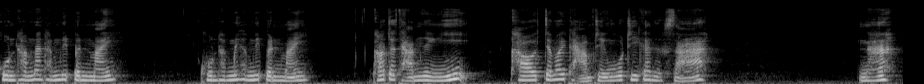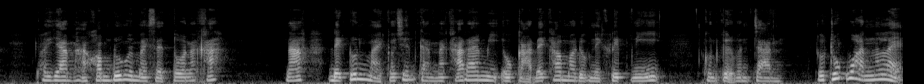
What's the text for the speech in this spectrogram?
คุณทำนั่นทำนี่เป็นไหม คุณทำนี่ทำนี่เป็นไหม เขาจะถามอย่างนี้ เขาจะไม่ถามถึงวุฒิการศึกษา นะ พยายามหาความรู้ใหม่ๆใส่ตัวนะคะ นะเด็กรุ่นใหม่ก็เช่นกันนะคะ ได้มีโอกาสได้เข้ามาดูในคลิปนี้ คนเกิดวันจันทร์ดูทุกวันนั่นแหละ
